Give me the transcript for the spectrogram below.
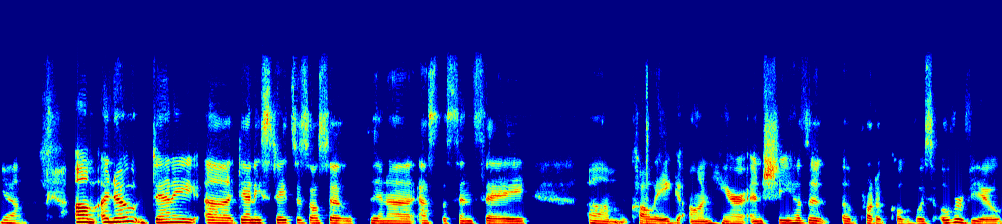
Yeah. Um, I know Danny, uh, Danny States has also been a Ask the Sensei um, colleague on here, and she has a, a product called Voice Overview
